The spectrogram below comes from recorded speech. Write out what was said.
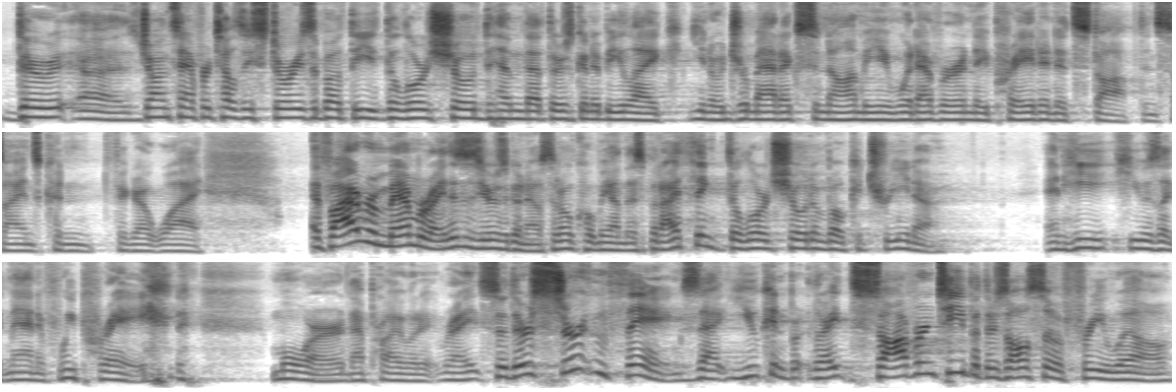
there, uh, John Sandford tells these stories about the, the Lord showed him that there's going to be like, you know, dramatic tsunami and whatever, and they prayed and it stopped, and science couldn't figure out why. If I remember right, this is years ago now, so don't quote me on this, but I think the Lord showed him about Katrina. And he, he was like, man, if we prayed more, that probably would, right? So there's certain things that you can, right? Sovereignty, but there's also free will.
